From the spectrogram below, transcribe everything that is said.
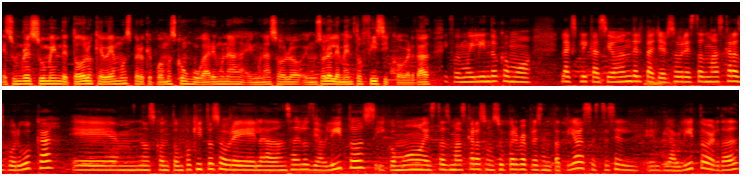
Es un resumen de todo lo que vemos, pero que podemos conjugar en, una, en, una solo, en un solo elemento físico, ¿verdad? Y fue muy lindo como la explicación del taller sobre estas máscaras boruca. Eh, nos contó un poquito sobre la danza de los diablitos y cómo estas máscaras son súper representativas. Este es el, el diablito, ¿verdad?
